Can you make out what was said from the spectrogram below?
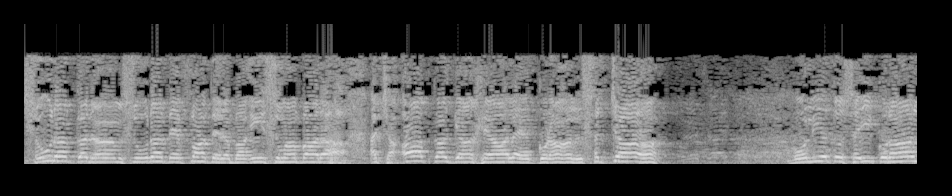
سورت کا نام سورت فاتر بائیسواں بارہ. اچھا آپ کا کیا خیال ہے؟ قرآن سچا؟ بولیے تو صحیح قرآن۔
